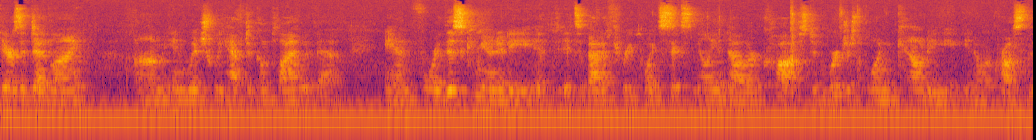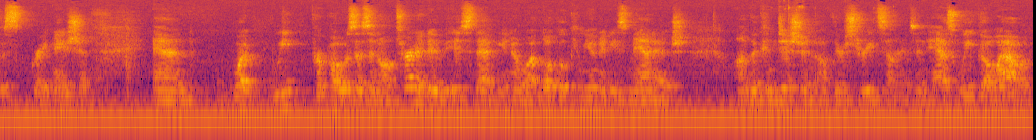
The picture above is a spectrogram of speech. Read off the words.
there's a deadline, um, in which we have to comply with that. And for this community, it, it's about a three point six million dollar cost, and we're just one county, you know, across this great nation. And what we propose as an alternative is that, you know, what local communities manage um, the condition of their street signs. And as we go out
